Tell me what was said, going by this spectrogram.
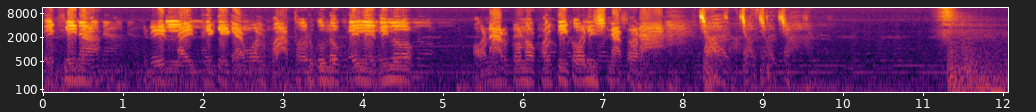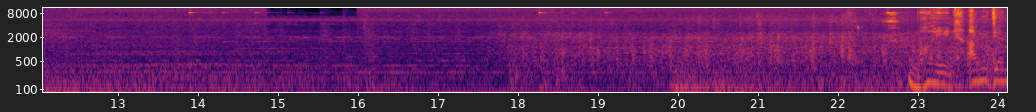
দেখলি না রেল লাইন থেকে কেমন পাথরগুলো ফেলে দিল ওনার কোনো ক্ষতি করিস না তোরা। ভয়ে আমি যেন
